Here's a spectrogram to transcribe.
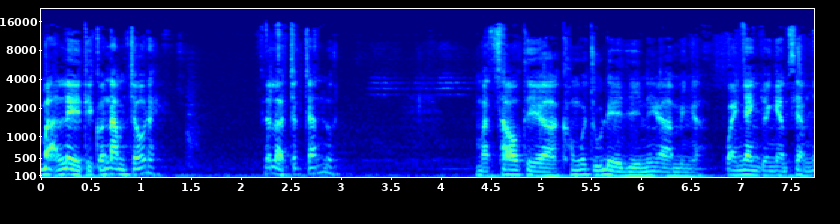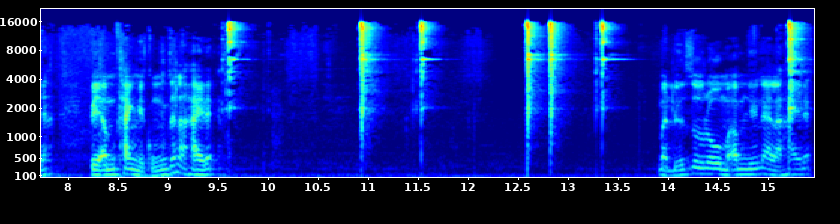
Bạn lề thì có 5 chấu đây. Rất là chắc chắn luôn mặt sau thì ờ, không có chủ đề gì nên là mình ờ, quay nhanh cho anh em xem nhé về âm thanh thì cũng rất là hay đấy. Mà đứa Zoro mà âm như thế này là hay đấy.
